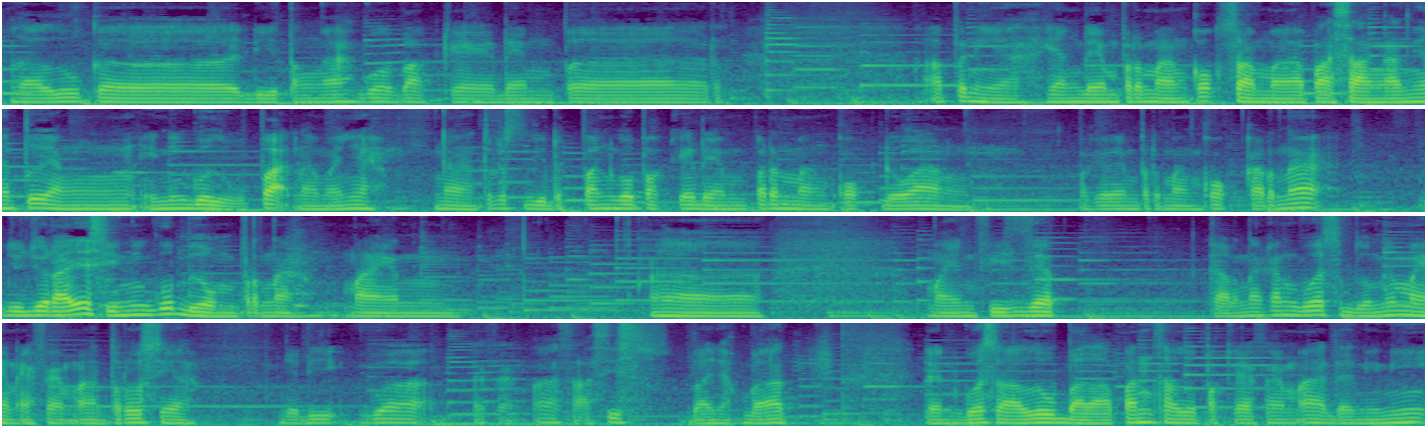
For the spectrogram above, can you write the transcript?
Lalu ke di tengah gue pakai damper apa nih ya yang damper mangkok sama pasangannya tuh yang ini gue lupa namanya nah terus di depan gue pakai damper mangkok doang pakai damper mangkok karena jujur aja sih ini gue belum pernah main uh, main VZ karena kan gue sebelumnya main FMA terus ya. Jadi gue FMA sasis banyak banget. Dan gue selalu balapan selalu pakai FMA dan ini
